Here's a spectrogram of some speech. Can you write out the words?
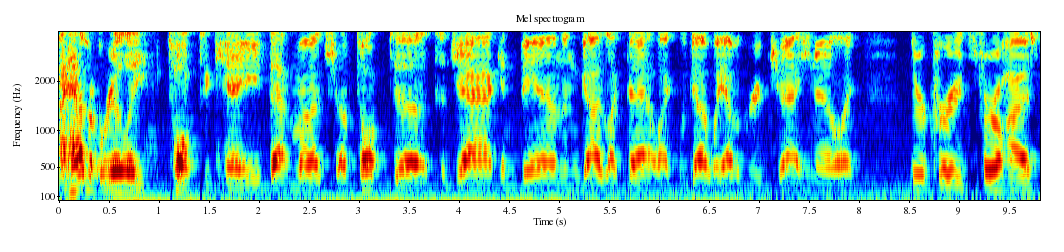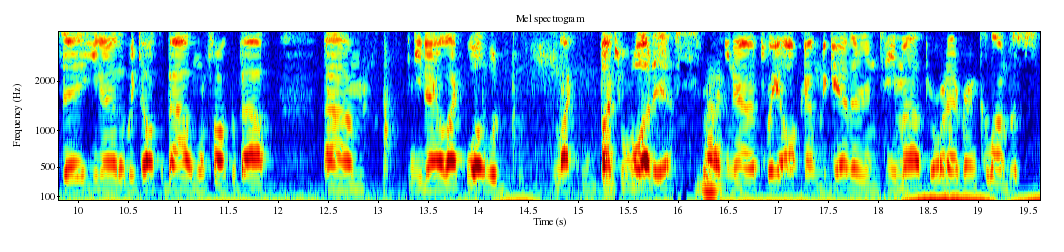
I haven't really talked to Cade that much. I've talked to to Jack and Ben and guys like that. Like we got we have a group chat, you know, like the recruits for Ohio State, you know, that we talk about and we'll talk about. Um, you know, like what would like a bunch of what ifs. Right. You know, if we all come together and team up or whatever in Columbus,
